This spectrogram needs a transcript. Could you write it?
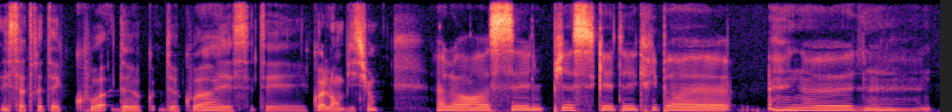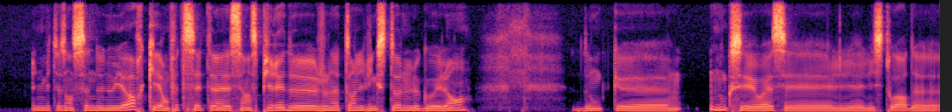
Et ça traitait quoi de, de quoi et c'était quoi l'ambition? Alors, c'est une pièce qui a été écrite par euh, une, metteuse en scène de New York, et en fait, c'est c'est inspiré de Jonathan Livingstone, le goéland. Donc, euh, donc c'est ouais, c'est l'histoire de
